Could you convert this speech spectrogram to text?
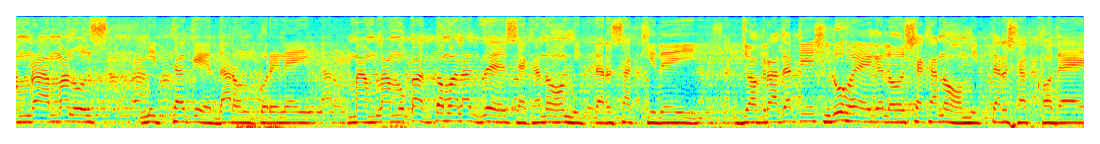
আমরা মানুষ মিথ্যাকে ধারণ করে নেই মামলা মোকদ্দমা লাগছে, সেখানেও মিথ্যার সাক্ষী দেই ঝগড়াঝাটি শুরু হয়ে গেল, সেখানেও মিথ্যার সাক্ষ্য দেয়।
